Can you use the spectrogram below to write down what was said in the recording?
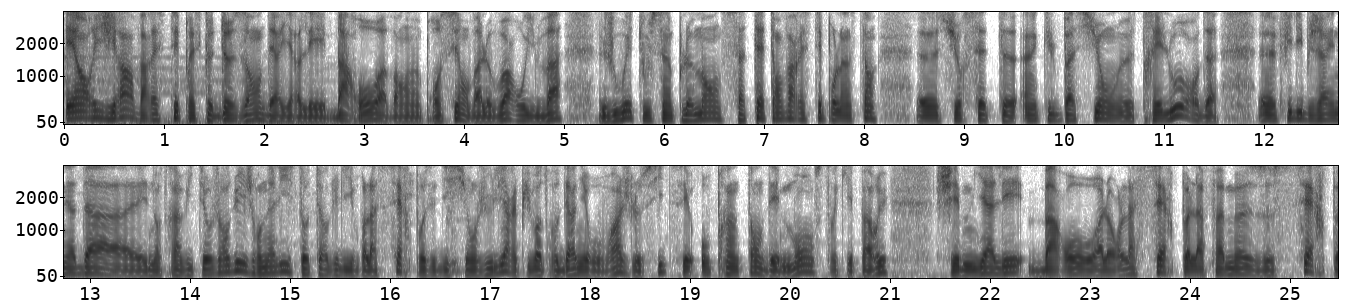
Et Henri Girard va rester presque deux ans derrière les barreaux avant un procès, on va le voir, où il va jouer tout simplement sa tête. On va rester pour l'instant euh, sur cette inculpation euh, très lourde. Euh, Philippe Jaénada est notre invité aujourd'hui, journaliste, auteur du livre La Serpe aux éditions Julliard. Et puis votre dernier ouvrage, je le cite, c'est Au printemps des monstres qui est paru chez Mialet Barreau. Alors la serpe, la fameuse serpe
